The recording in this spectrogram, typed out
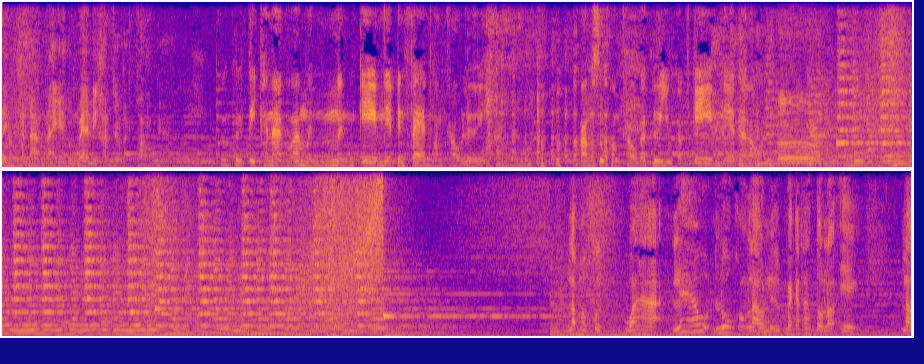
ติดขนาดไหนคุณแม่มีคำจำกัดความไหมครับก็คือติดขนาดว่าเหมือนเหมือนเกมเนี่ยเป็นแฟนของเขาเลย ความสุขของเขาก็คืออยู่กับเกมเนี้ยตลอด เออ เรามาฝึกว่าแล้วลูกของเราหรือแม้กระทั่งตัวเราเอง เรา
